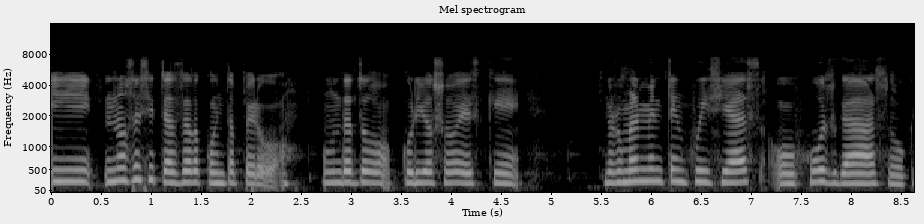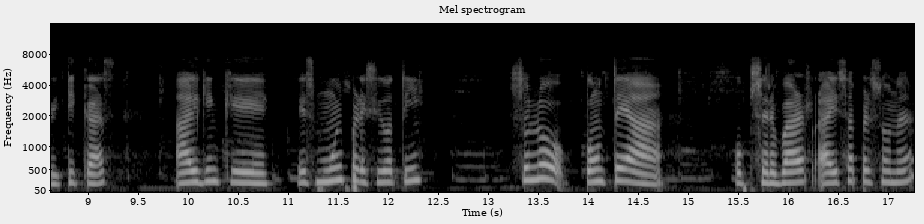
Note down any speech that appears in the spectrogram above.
Y no sé si te has dado cuenta, pero un dato curioso es que normalmente enjuicias o juzgas o criticas a alguien que es muy parecido a ti. Solo ponte a observar a esa persona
